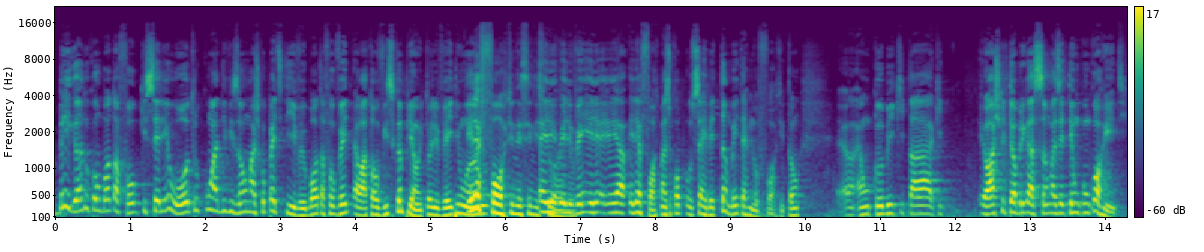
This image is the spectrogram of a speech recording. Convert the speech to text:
brigando com o Botafogo, que seria o outro com a divisão mais competitiva. E o Botafogo veio, é o atual vice-campeão, então ele veio de um Ele é ano... forte nesse início Ele, do ano. ele vem, ele, ele é, ele é forte, mas o, o CRB também terminou forte. Então, é, é um clube que está. Que, eu acho que ele tem obrigação, mas ele tem um concorrente.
